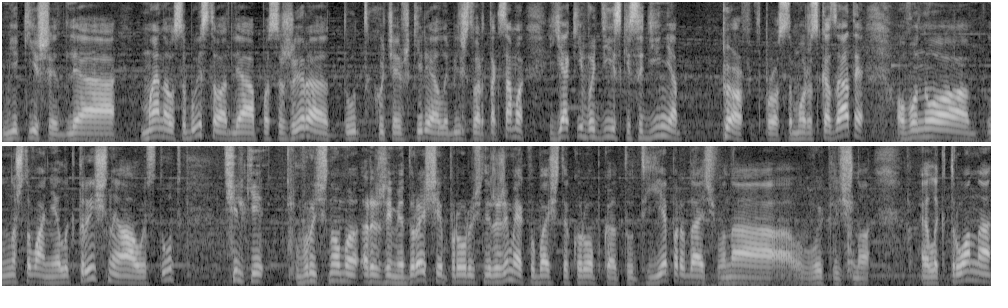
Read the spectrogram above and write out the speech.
м'якіше для мене особисто, а для пасажира тут, хоча й в шкірі, але більш твердо. Так само, як і водійське сидіння. Perfect, просто можу сказати. Воно налаштування електричне, а ось тут тільки в ручному режимі. До речі, про ручний режим, як ви бачите, коробка тут є передач, вона виключно електронна.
